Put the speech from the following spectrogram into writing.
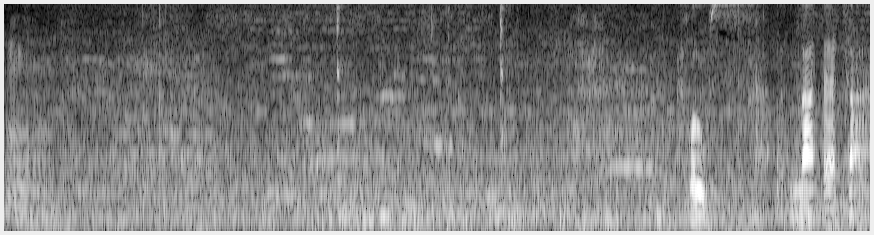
Hmm. Close, but not that time.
